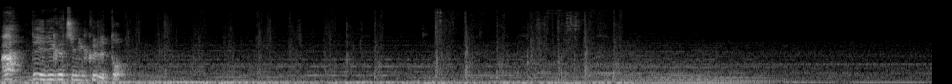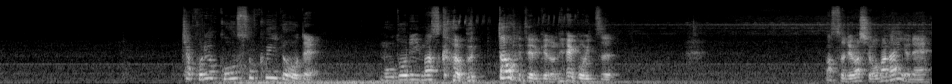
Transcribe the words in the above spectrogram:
あで入り口に来ると。じゃあこれは高速移動で戻りますか？ぶっ倒れてるけどねこいつ。まあそれはしょうがないよね。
